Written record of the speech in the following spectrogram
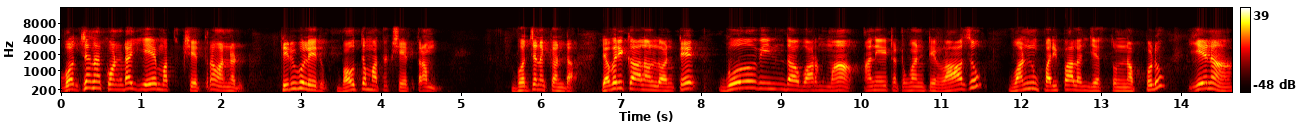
బొజ్జనకొండ ఏ మత క్షేత్రం అన్నాడు తిరుగులేదు బౌద్ధ మత క్షేత్రం బొజ్జనకొండ ఎవరి కాలంలో అంటే గోవింద వర్మ అనేటటువంటి రాజు వన్ పరిపాలన చేస్తున్నప్పుడు ఈయన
